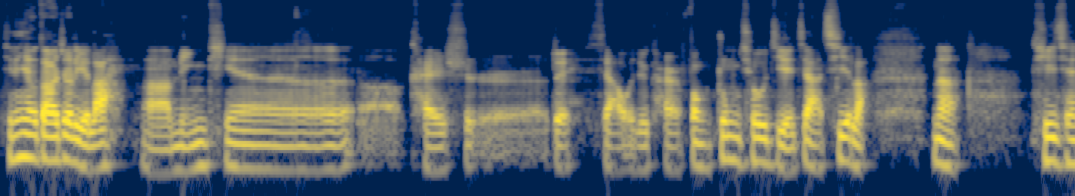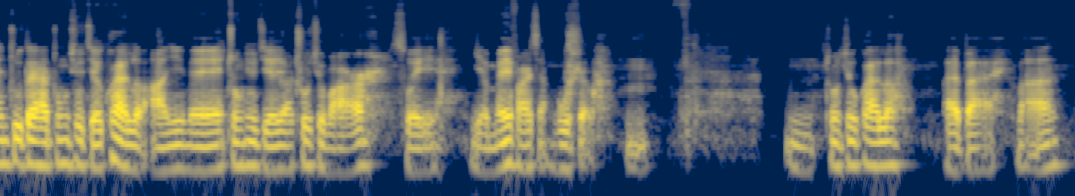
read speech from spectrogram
今天就到这里了啊！明天呃开始，对，下午就开始放中秋节假期了。那提前祝大家中秋节快乐啊！因为中秋节要出去玩儿，所以也没法讲故事了。嗯嗯，中秋快乐，拜拜，晚安。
